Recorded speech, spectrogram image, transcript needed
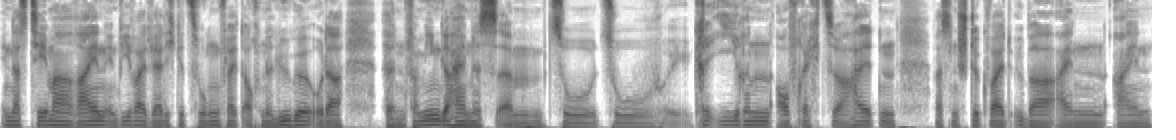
in das Thema rein, inwieweit werde ich gezwungen, vielleicht auch eine Lüge oder ein Familiengeheimnis ähm, zu, zu kreieren, aufrechtzuerhalten, was ein Stück weit über ein, ein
